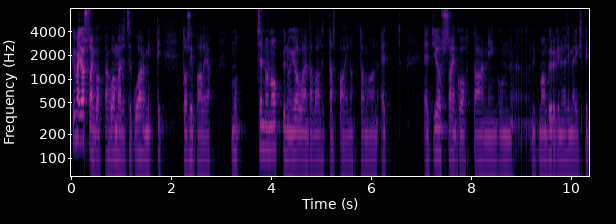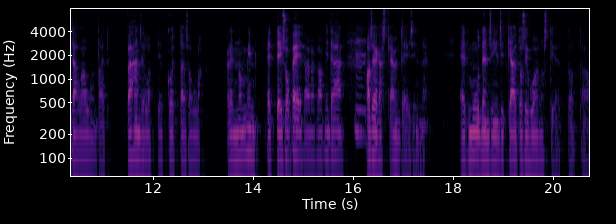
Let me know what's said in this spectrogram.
kyllä mä jossain kohtaa huomasin, että se kuormitti tosi paljon, mutta sen on oppinut jollain tavalla sitten taas painottamaan, että et jossain kohtaa, niin kun, nyt mä oon pyrkinyt esimerkiksi pitää lauantait vähän sellaisia, että koittaisi olla rennommin, ettei sopeisi ainakaan mitään Mm. asiakaskäyntejä sinne. Et muuten siinä sit käy tosi huonosti, että tota,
